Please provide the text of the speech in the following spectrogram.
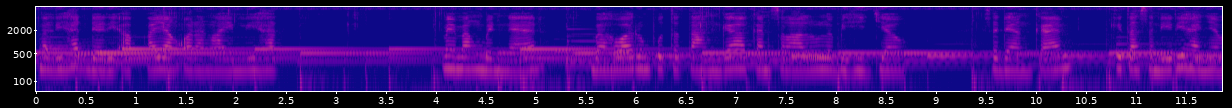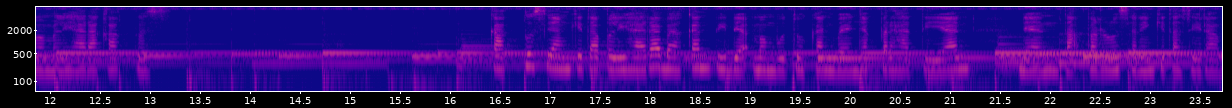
melihat dari apa yang orang lain lihat. Memang benar bahwa rumput tetangga akan selalu lebih hijau, sedangkan kita sendiri hanya memelihara kaktus. Kaktus yang kita pelihara bahkan tidak membutuhkan banyak perhatian dan tak perlu sering kita siram.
